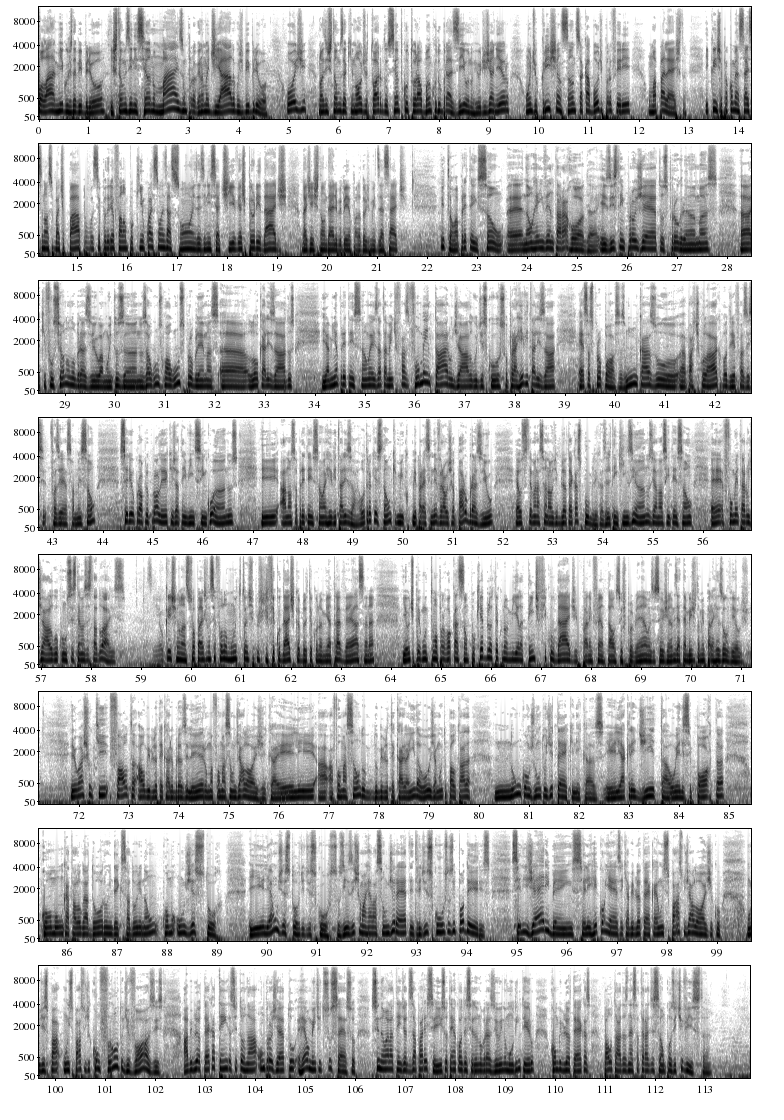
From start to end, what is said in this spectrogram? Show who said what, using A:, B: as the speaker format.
A: Olá, amigos da Bibliô. Estamos iniciando mais um programa Diálogos Bibliô. Hoje nós estamos aqui no auditório do Centro Cultural Banco do Brasil, no Rio de Janeiro, onde o Christian Santos acabou de proferir uma palestra. E Christian, para começar esse nosso bate-papo, você poderia falar um pouquinho quais são as ações, as iniciativas e as prioridades da gestão da LBB para 2017?
B: Então, a pretensão é não reinventar a roda. Existem projetos, programas uh, que funcionam no Brasil há muitos anos, alguns com alguns problemas uh, localizados, e a minha pretensão é exatamente faz, fomentar o diálogo, o discurso para revitalizar essas propostas. Um caso uh, particular que eu poderia fazer, fazer essa menção seria o próprio Proler, que já tem 25 anos, e a nossa pretensão é revitalizar. Outra questão que me, me parece nevrálgica para o Brasil é o Sistema Nacional de Bibliotecas Públicas. Ele tem 15 anos e a nossa intenção é fomentar o diálogo com os sistemas estaduais.
A: Sim, o Cristiano, na sua palestra você falou muito dos tipos de dificuldades que a biblioteconomia atravessa, né? E eu te pergunto uma provocação, por que a biblioteconomia ela tem dificuldade para enfrentar os seus problemas, os seus dilemas e até mesmo também para resolvê-los?
B: Eu acho que falta ao bibliotecário brasileiro uma formação dialógica. Ele, a, a formação do, do bibliotecário ainda hoje é muito pautada num conjunto de técnicas. Ele acredita ou ele se porta como um catalogador, um indexador e não como um gestor. E ele é um gestor de discursos e existe uma relação direta entre discursos e poderes. Se ele gere bem, se ele reconhece que a biblioteca é um espaço dialógico, um, um espaço de confronto de vozes, a biblioteca tende a se tornar um projeto realmente de sucesso. Senão ela tende a desaparecer. Isso tem acontecido no Brasil e no mundo inteiro com bibliotecas pautadas nessa tradição positivista.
